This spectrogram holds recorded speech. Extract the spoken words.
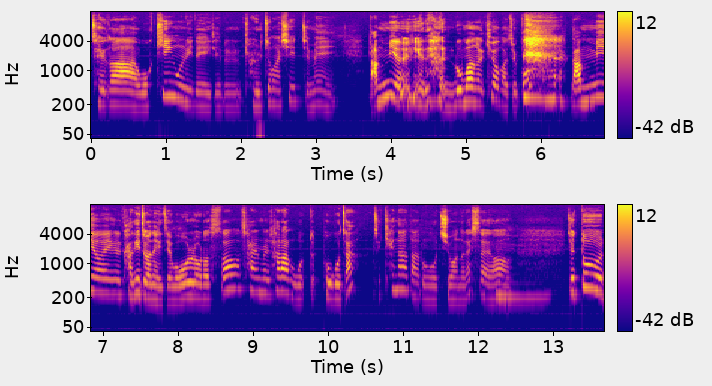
제가 워킹 홀리데이를 결정할 시점에 남미 여행에 대한 로망을 키워가지고 남미 여행을 가기 전에 이제 워홀러로서 삶을 살아보고자 이제 캐나다로 지원을 했어요. 음. 이제 또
